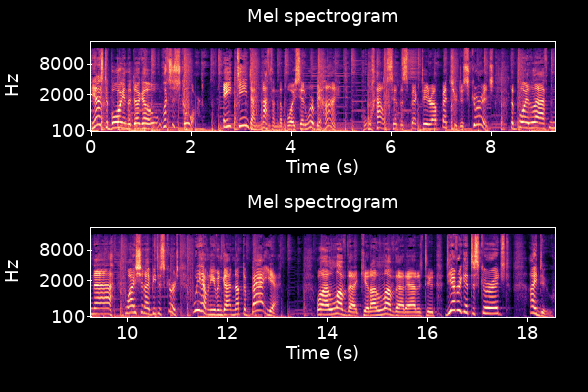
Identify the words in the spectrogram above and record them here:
He asked a boy in the dugout, What's the score? 18 to nothing, the boy said, We're behind. Wow, said the spectator, I'll bet you're discouraged. The boy laughed, Nah, why should I be discouraged? We haven't even gotten up to bat yet. Well, I love that kid. I love that attitude. Do you ever get discouraged? I do.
